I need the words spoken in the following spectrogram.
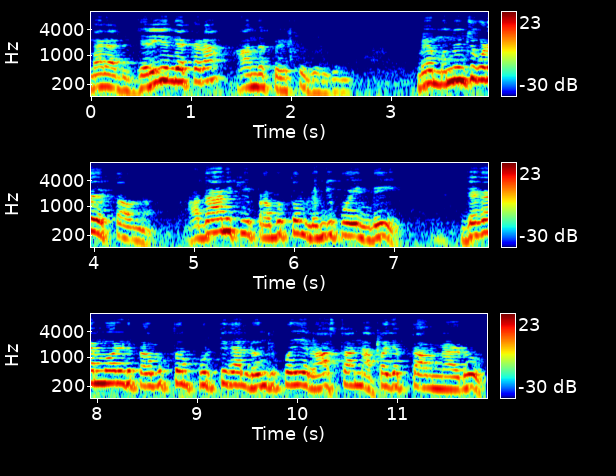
మరి అది జరిగింది ఎక్కడ? ఆంధ్రప్రదేశ్లో జరిగింది. మేము ముందు నుంచి కూడా చెప్తా ఉన్నాం. అదానికి ప్రభుత్వం లొంగిపోయింది. జగన్మోహన్ రెడ్డి ప్రభుత్వం పూర్తిగా లొంగిపోయి రాష్ట్రాన్ని అప్పజెప్తా ఉన్నాడు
